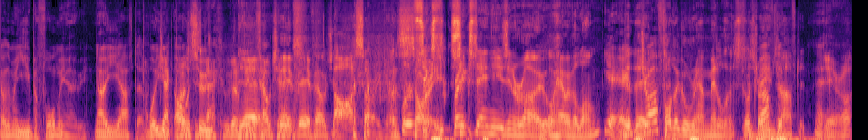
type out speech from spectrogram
I think a year before me, maybe. No, a year after. Well, you, Jack I was Post is two. back. We've got a Yeah, VFL chat. V- VFL chat. Oh, sorry, guys. Well, sorry. six- 16 years in a row, or however long. Yeah, that the drafted. Fothergill round medalist Got has been drafted. drafted. Yeah, right.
